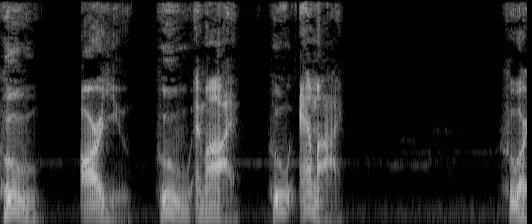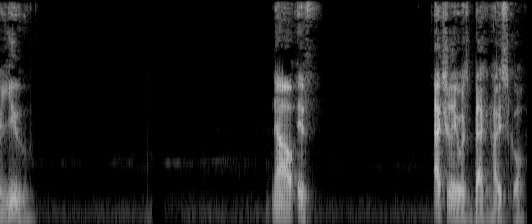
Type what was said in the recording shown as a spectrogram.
who are you? Who am I? Who am I? Who are you? Now, if actually it was back in high school.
